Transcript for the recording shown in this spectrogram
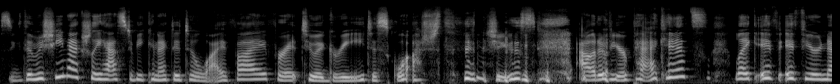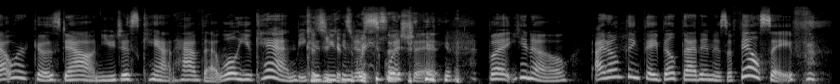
So the machine actually has to be connected to Wi-Fi for it to agree to squash the juice out of your packets. Like if if your network goes down, you just can't have that. Well, you can because you, can, just squish it. it. But you know, I don't think they built that in as a failsafe.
